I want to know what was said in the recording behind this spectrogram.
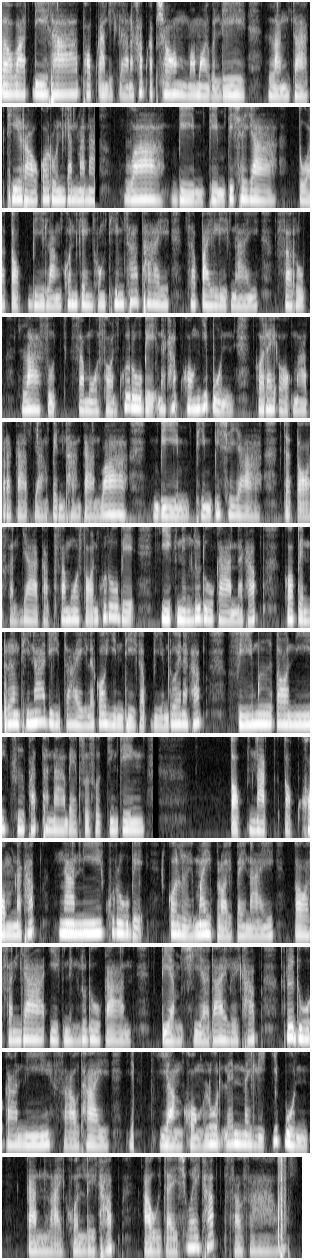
สวัสดีครับพบกันอีกแล้วนะครับ กับช่องมอมอยวันลี่ หลังจากที่เราก็รุ้นกันมานะว่าบีมพิมพิชยา ตัวตบบีหลังคนเก่งของทีมชาติไทยจะไปลีกไหน สรุป ล่าสุดสโมสรคุรูเบะนะครับของญี่ปุ่น ก็ได้ออกมาประกาศอย่างเป็นทางการว่า บีมพิมพิชยา จะต่อสัญญากับสโมสรคุรูเบะอีกหนึ่งฤดูกาลนะครับ ก็เป็นเรื่องที่น่าดีใจและก็ยินดีกับบีมด้วยนะครับ ฝีมือตอนนี้คือพัฒนาแบบสุดๆจริง ๆ ตบหนักตบคมนะครับ งานนี้คุรูเบะก็เลยไม่ปล่อยไปไหน ต่อสัญญาอีกหนึ่งฤดูกาลเตรียมเชียร์ได้เลยครับ ฤดูกาลนี้สาวไทย ยังคงลูดเล่นในลีกญี่ปุ่น กันหลายคนเลยครับ เอาใจช่วยครับ สาวๆ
